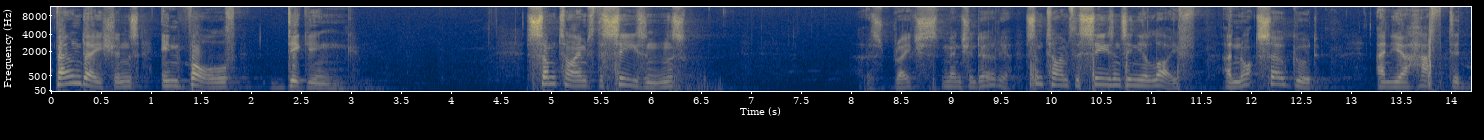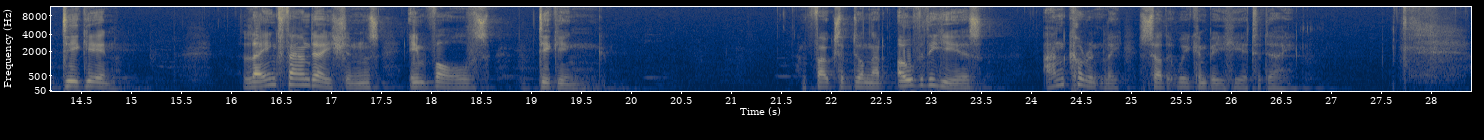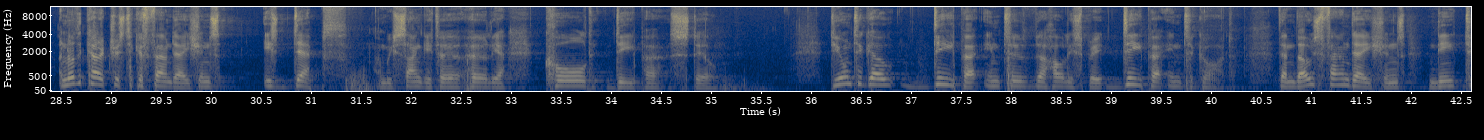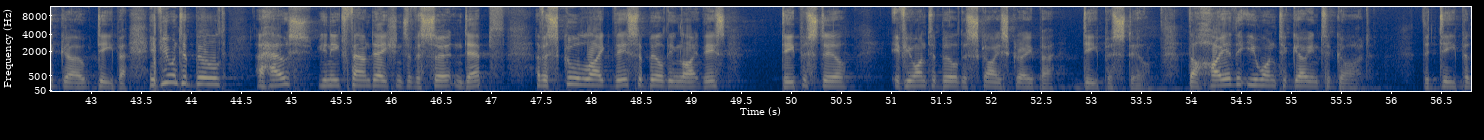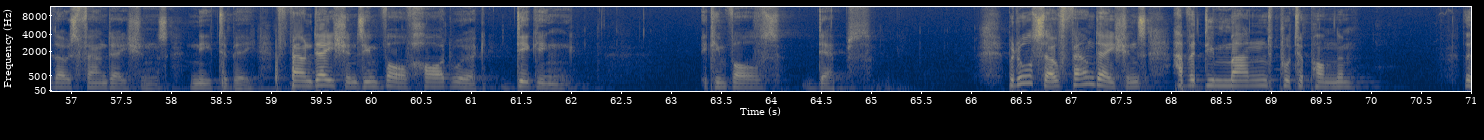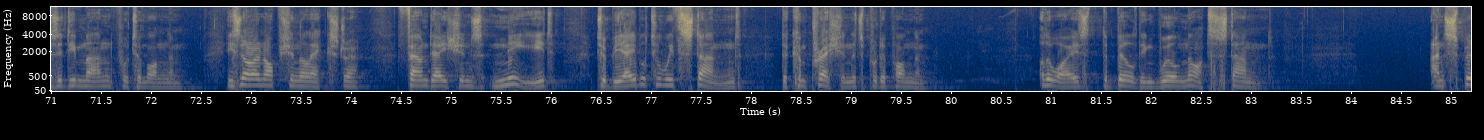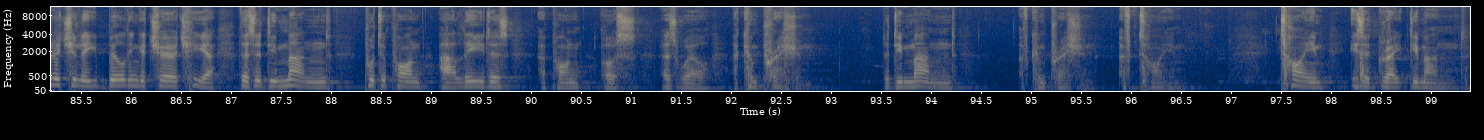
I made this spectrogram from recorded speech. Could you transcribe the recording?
Foundations involve digging. Sometimes the seasons, as Rach mentioned earlier, sometimes the seasons in your life are not so good and you have to dig in. Laying foundations involves digging. And folks have done that over the years and currently so that we can be here today. Another characteristic of foundations is depth, and we sang it uh, earlier, called deeper still. Do you want to go deeper into the Holy Spirit, deeper into God? Then those foundations need to go deeper. If you want to build a house, you need foundations of a certain depth. Of a school like this, a building like this, deeper still, if you want to build a skyscraper, deeper still. The higher that you want to go into God, the deeper those foundations need to be. Foundations involve hard work, digging, it involves depth. But also, foundations have a demand put upon them. There's a demand put upon them. It's not an optional extra. Foundations need to be able to withstand the compression that's put upon them. Otherwise, the building will not stand. And spiritually, building a church here, there's a demand put upon our leaders, upon us as well. A compression. The demand of compression, of time. Time is a great demand.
